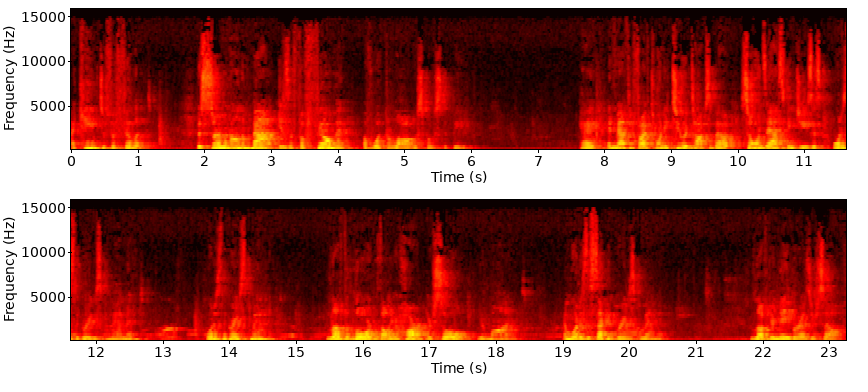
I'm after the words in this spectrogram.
I came to fulfill it. The Sermon on the Mount is a fulfillment of what the law was supposed to be. Okay? In Matthew 5:22 it talks about someone's asking Jesus, "What is the greatest commandment?" What is the greatest commandment? Love the Lord with all your heart, your soul, your mind. And what is the second greatest commandment? Love your neighbor as yourself.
